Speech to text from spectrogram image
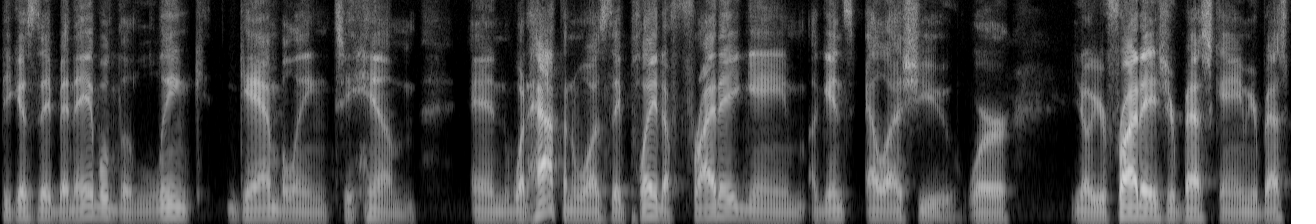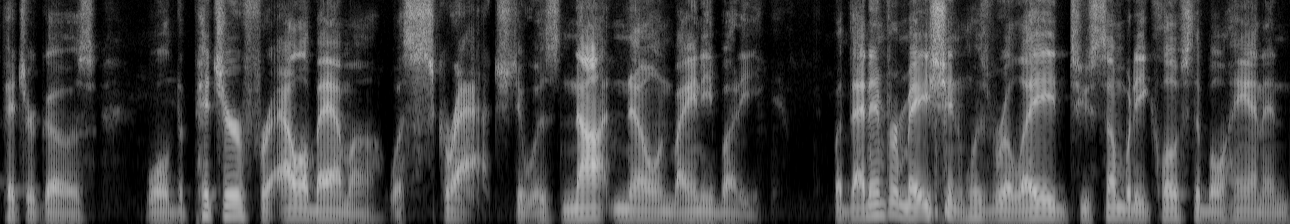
because they've been able to link gambling to him. And what happened was they played a Friday game against LSU where you know your Friday is your best game, your best pitcher goes. Well, the pitcher for Alabama was scratched. It was not known by anybody. But that information was relayed to somebody close to Bohannon,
